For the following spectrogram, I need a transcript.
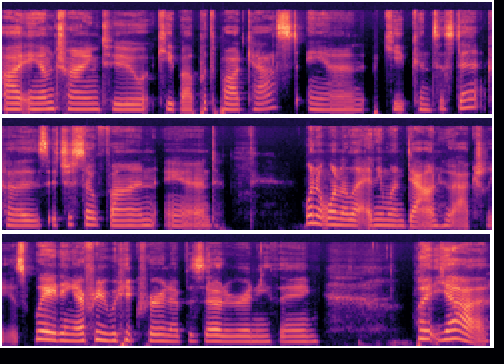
I am trying to keep up with the podcast and keep consistent because it's just so fun and wouldn't want to let anyone down who actually is waiting every week for an episode or anything. But yeah,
